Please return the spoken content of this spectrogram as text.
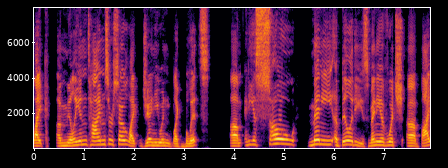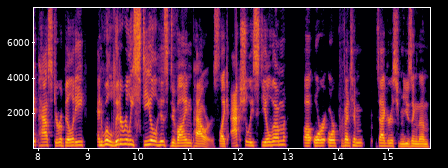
like a million times or so, like genuine like blitz. Um, and he has so many abilities, many of which uh, bypass durability and will literally steal his divine powers, like actually steal them uh, or or prevent him Zagreus from using them.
